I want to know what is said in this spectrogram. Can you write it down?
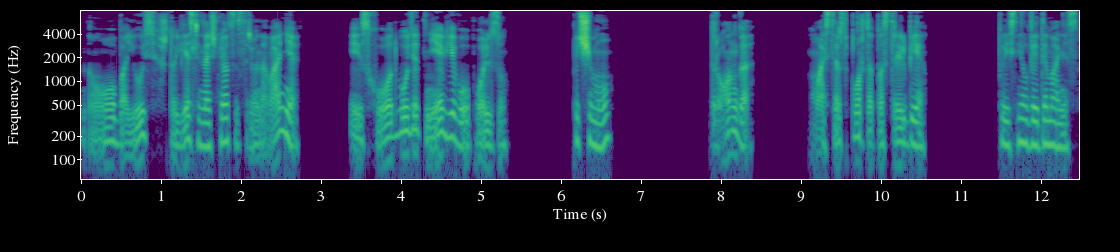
«Но боюсь, что если начнется соревнование, исход будет не в его пользу». «Почему?» «Дронго — мастер спорта по стрельбе», — пояснил Вейдеманис.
